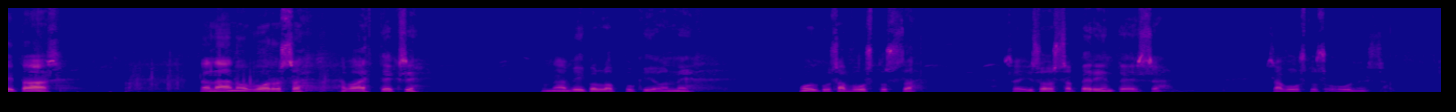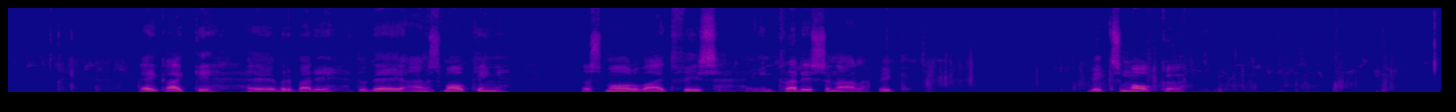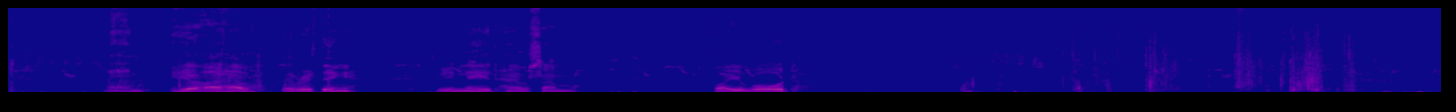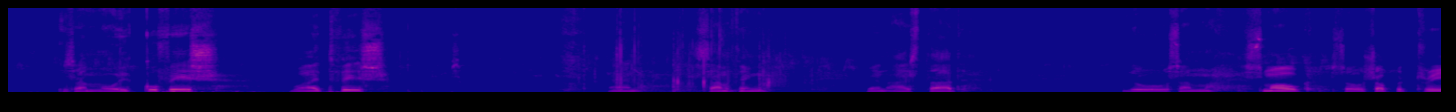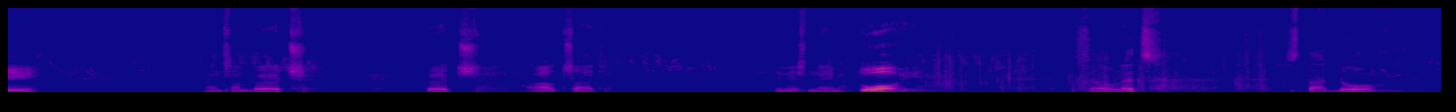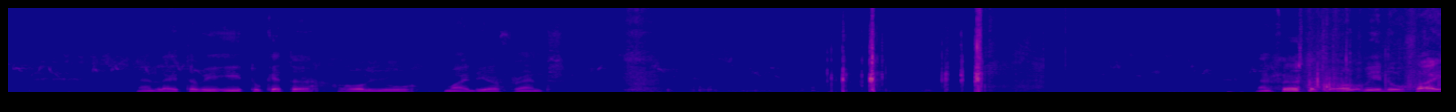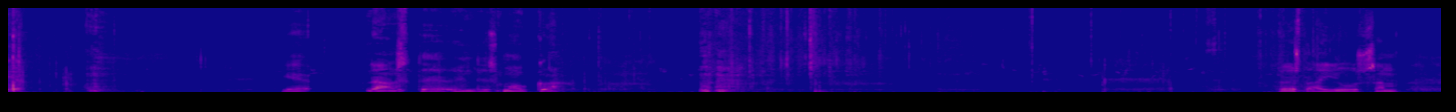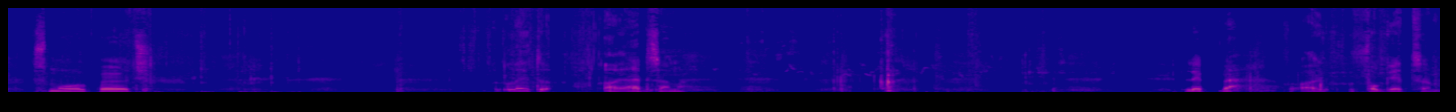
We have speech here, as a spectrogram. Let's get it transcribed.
Hei taas. Tänään on vuorossa vaihteeksi, kun nämä viikonloppukin on, niin muiku savustussa, se isossa perinteessä savustusuunissa. Hei kaikki, hey everybody. Today I'm smoking a small white fish in traditional big big smoker. Here I have everything we need. Have some firewood. Some muikku fish, white fish, and something when I start do some smoke so chop a tree and some birch birch outside. Finnish name tuohi so let's start do and later we eat together all you my dear friends. And first of all we do fire. Here downstairs in the smoker uh, first I use some small perch later I add some leppä I forget some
